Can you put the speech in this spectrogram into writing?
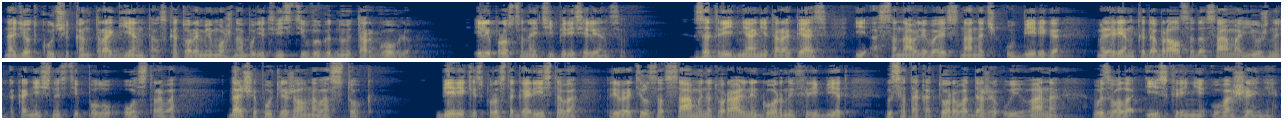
найдет кучу контрагентов, с которыми можно будет вести выгодную торговлю. Или просто найти переселенцев. За три дня, не торопясь и останавливаясь на ночь у берега, Маляренко добрался до самой южной оконечности полуострова. Дальше путь лежал на восток. Берег из просто гористого превратился в самый натуральный горный хребет, высота которого даже у Ивана вызвала искреннее уважение.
